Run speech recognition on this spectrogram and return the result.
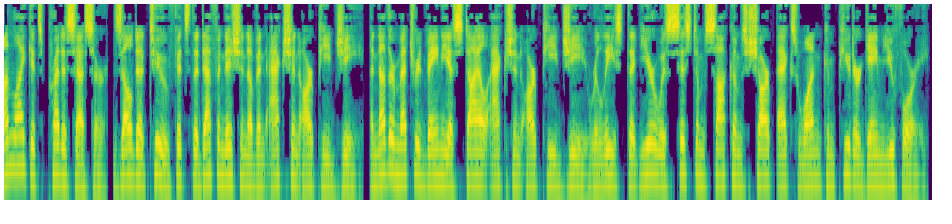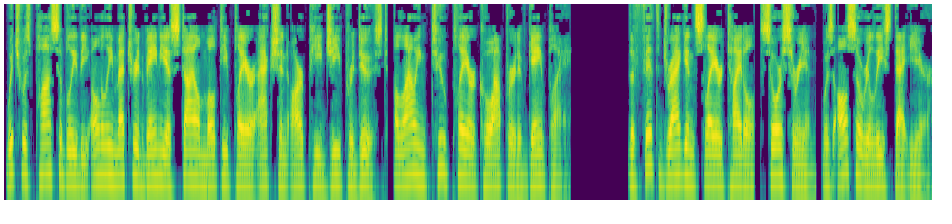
Unlike its predecessor, Zelda 2 fits the definition of an action RPG. Another Metroidvania-style action RPG released that year was System Sacom's Sharp X1 computer game Euphory, which was possibly the only Metroidvania-style multiplayer action RPG produced, allowing two-player cooperative gameplay. The fifth Dragon Slayer title, Sorcerian, was also released that year.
